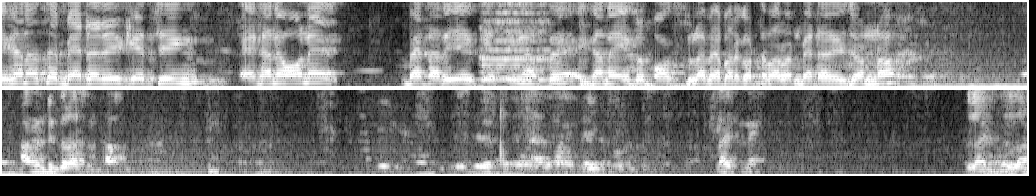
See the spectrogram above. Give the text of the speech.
এখানে হচ্ছে ব্যাটারির কেচিং এখানে অনেক ব্যাটারির কেচিং আছে। এখানে এগুলো বক্সগুলো ব্যবহার করতে পারবেন ব্যাটারির জন্য। আসেন ভিতরে আসেন আসেন। লাইট নেই? লাইট জ্বালা।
